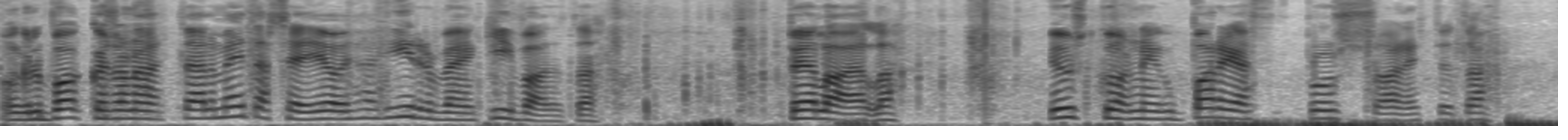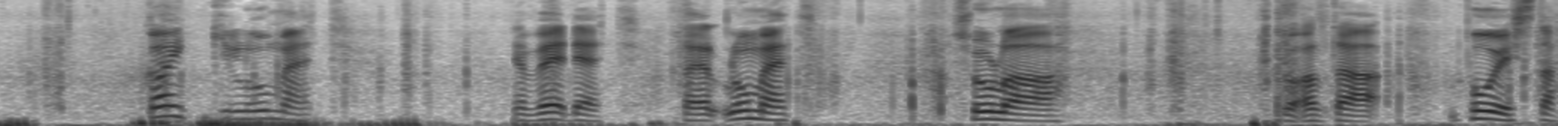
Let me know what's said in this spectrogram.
On kyllä pakko sanoa, että täällä metässä ei ole ihan hirveän kiva tota pelailla. Just kun on niinku pari astetta plussaa, niin tota, kaikki lumet ja vedet, tai lumet sulaa tuolta puista,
